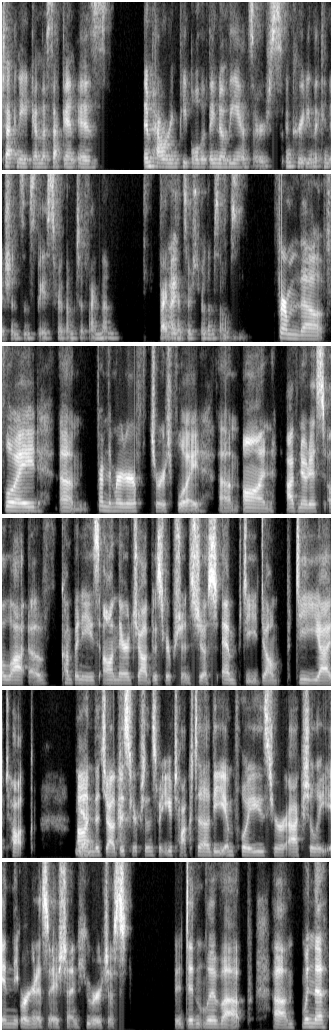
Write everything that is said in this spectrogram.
technique, and the second is empowering people that they know the answers and creating the conditions and space for them to find them, find I, answers for themselves from the Floyd, um, from the murder of George Floyd um, on, I've noticed a lot of companies on their job descriptions just empty dump DEI talk yeah. on the job descriptions, but you talk to the employees who are actually in the organization who are just it didn't live up. Um, when the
